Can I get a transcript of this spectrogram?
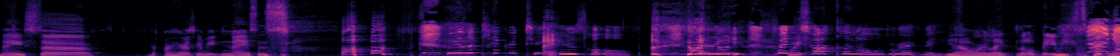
nice. uh Our hair is gonna be nice and soft. We look like we're two I- years old. we put We- chocolate all over our face. yeah, we're like little babies putting,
